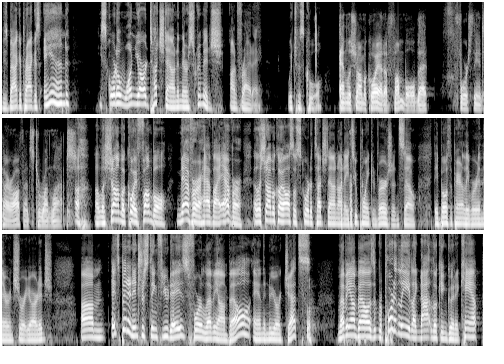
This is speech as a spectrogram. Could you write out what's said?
He's back in practice, and he scored a one yard touchdown in their scrimmage on Friday, which was cool. And LeSean McCoy had a fumble that forced the entire offense to run laps. Uh, a LeSean McCoy fumble. Never have I ever. And LeSean McCoy also scored a touchdown on a two point conversion. So they both apparently were in there in short yardage. Um, it's been an interesting few days for Le'Veon Bell and the New York Jets. Le'Veon Bell is reportedly like not looking good at camp.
